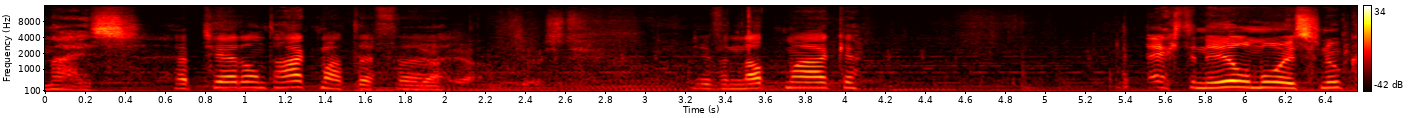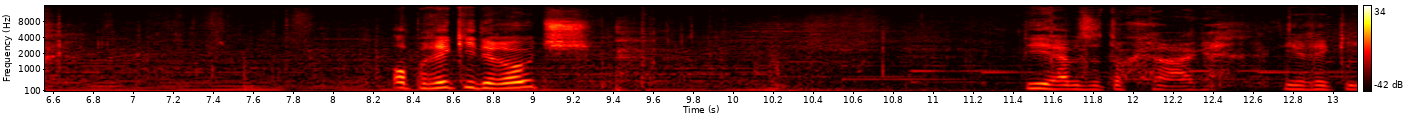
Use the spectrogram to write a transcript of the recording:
Nice. Heb jij de onthaakmat even, Ja, ja, juist. even nat maken? Echt een hele mooie snoek. Op Ricky de Roach. Die hebben ze toch graag, hè, die Ricky.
